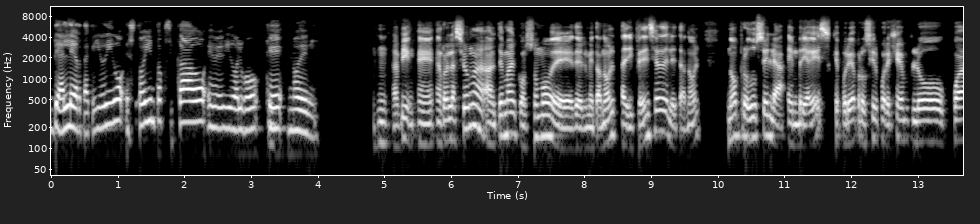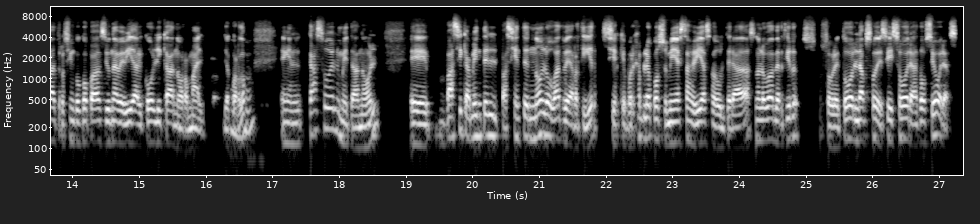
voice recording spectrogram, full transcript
de alerta que yo digo, estoy intoxicado, he bebido algo que no debí. Ah, bien, eh, en relación al tema del consumo del metanol, a diferencia del etanol, no produce la embriaguez que podría producir, por ejemplo, cuatro o cinco copas de una bebida alcohólica normal, ¿de acuerdo? En el caso del metanol, eh, básicamente el paciente no lo va a advertir, si es que, por ejemplo, consumía estas bebidas adulteradas, no lo va a advertir sobre todo el lapso de 6 horas, 12 horas,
